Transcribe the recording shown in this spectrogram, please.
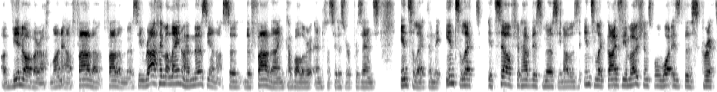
Avinu Avarachman, our Father, Father mercy, Rachim Aleinu, have mercy on us. So the Father in Kabbalah and Hasidus represents intellect, and the intellect itself should have this mercy. In other words, the intellect guides the emotions for what is this correct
